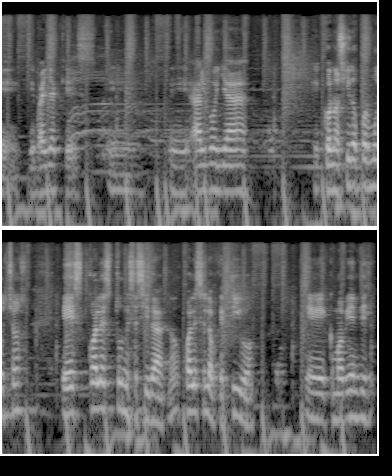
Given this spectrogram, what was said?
que, vaya que es eh, eh, algo ya eh, conocido por muchos, es cuál es tu necesidad, ¿no? ¿Cuál es el objetivo? como bien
